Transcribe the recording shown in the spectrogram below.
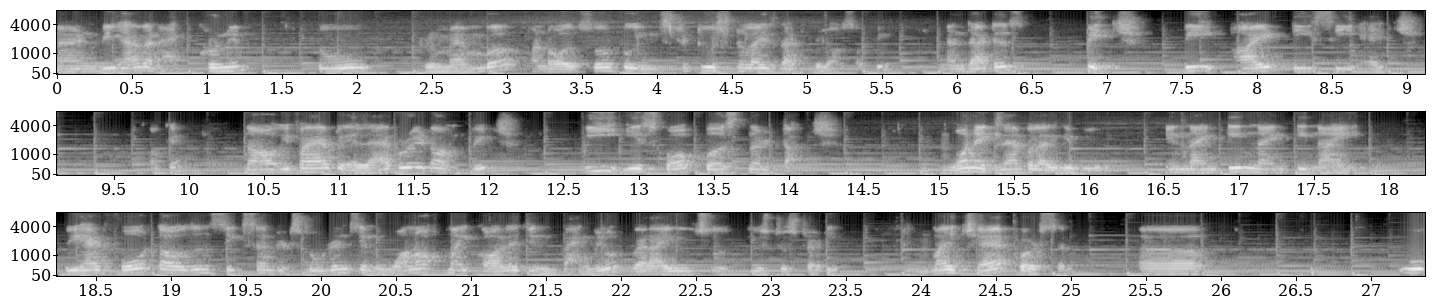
And we have an acronym to remember and also to institutionalize that philosophy, and that is PITCH. P I T C H. Okay. Now, if I have to elaborate on PITCH, P is for personal touch. One example I'll give you in 1999 we had 4600 students in one of my college in bangalore where i also used to study hmm. my chairperson uh, who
